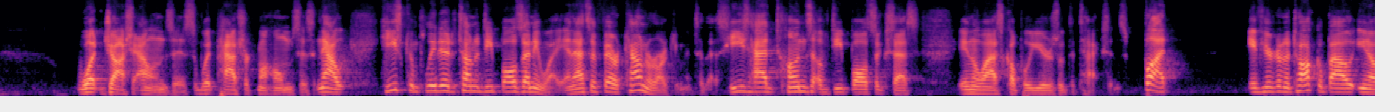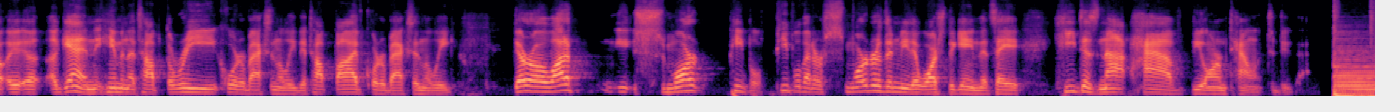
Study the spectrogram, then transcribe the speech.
what Josh Allen's is, what Patrick Mahomes is. Now, he's completed a ton of deep balls anyway, and that's a fair counter argument to this. He's had tons of deep ball success in the last couple years with the Texans. But if you're going to talk about, you know, again, him in the top three quarterbacks in the league, the top five quarterbacks in the league, there are a lot of eh, smart people, people that are smarter than me that watch the game that say he does not have the arm talent to do that.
